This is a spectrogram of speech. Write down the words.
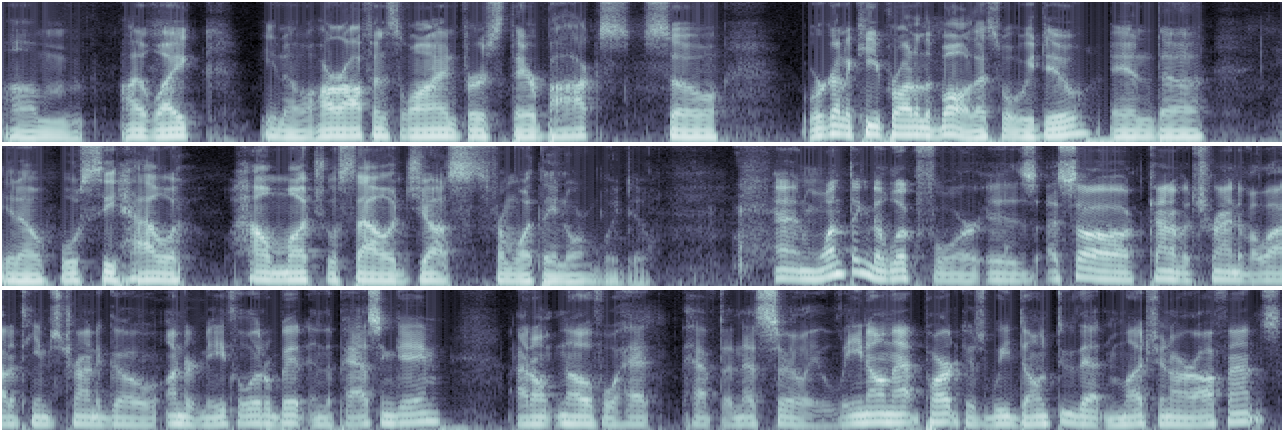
Um, I like, you know, our offensive line versus their box. So we're to keep running the ball. That's what we do. And, uh, you know, we'll see how how much LaSalle adjusts from what they normally do. And one thing to look for is I saw kind of a trend of a lot of teams trying to go underneath a little bit in the passing game. I don't know if we'll ha- have to necessarily lean on that part because we don't do that much in our offense.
